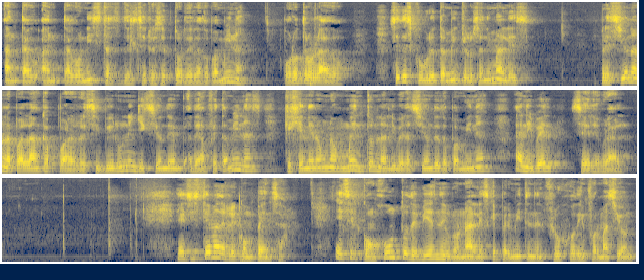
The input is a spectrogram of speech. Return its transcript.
antagonistas del receptor de la dopamina. Por otro lado, se descubrió también que los animales presionan la palanca para recibir una inyección de, anfetaminas que genera un aumento en la liberación de dopamina a nivel cerebral. El sistema de recompensa es el conjunto de vías neuronales que permiten el flujo de información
